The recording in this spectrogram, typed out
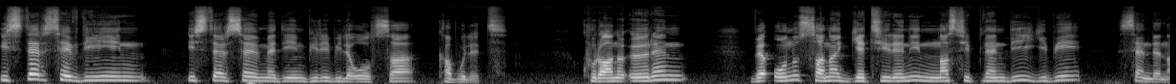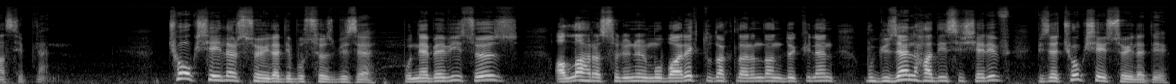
ister sevdiğin ister sevmediğin biri bile olsa kabul et. Kur'an'ı öğren ve onu sana getirenin nasiplendiği gibi sen de nasiplen. Çok şeyler söyledi bu söz bize. Bu nebevi söz Allah Resulü'nün mübarek dudaklarından dökülen bu güzel hadisi şerif bize çok şey söyledi.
